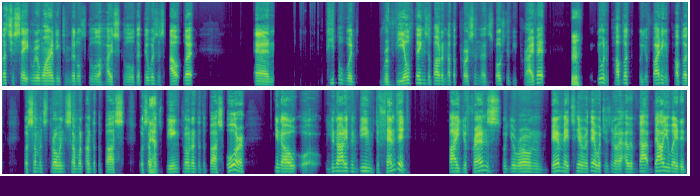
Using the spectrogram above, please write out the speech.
Let's just say rewinding to middle school or high school that there was this outlet, and people would reveal things about another person that's supposed to be private. Hmm. Do it in public, or you're fighting in public, or someone's throwing someone under the bus, or someone's being thrown under the bus, or you know, or you're not even being defended by your friends or your own bandmates here or there, which is, you know, I eva- evaluated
